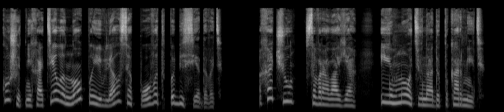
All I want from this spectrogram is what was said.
Кушать не хотела, но появлялся повод побеседовать. «Хочу», — соврала я, — «и Мотю надо покормить».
